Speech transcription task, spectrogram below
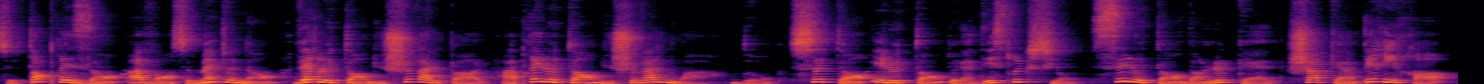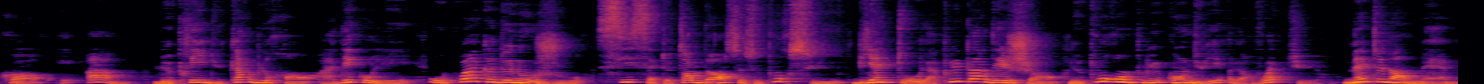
Ce temps présent avance maintenant vers le temps du cheval pâle après le temps du cheval noir. Donc, ce temps est le temps de la destruction. C'est le temps dans lequel chacun périra corps et âme. Le prix du carburant a décollé au point que de nos jours, si cette tendance se poursuit, bientôt la plupart des gens ne pourront plus conduire leur voiture. Maintenant même,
